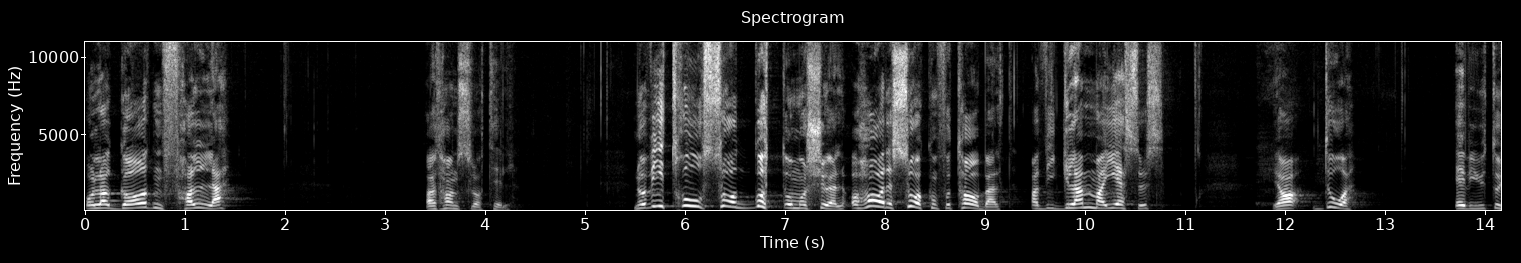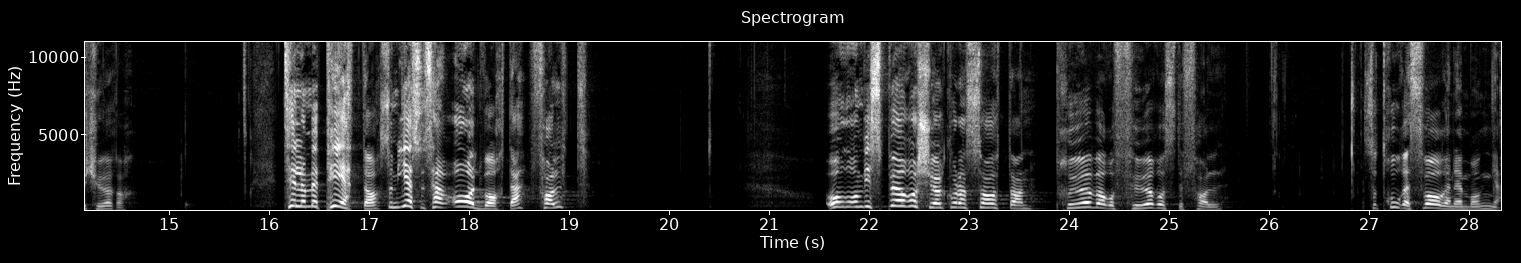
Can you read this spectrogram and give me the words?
og lar garden falle, at han slår til. Når vi tror så godt om oss sjøl og har det så komfortabelt at vi glemmer Jesus, ja, da er vi ute og kjører. Til og med Peter, som Jesus her advarte, falt. Og om vi spør oss sjøl hvordan Satan prøver å føre oss til fall, så tror jeg svarene er mange.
